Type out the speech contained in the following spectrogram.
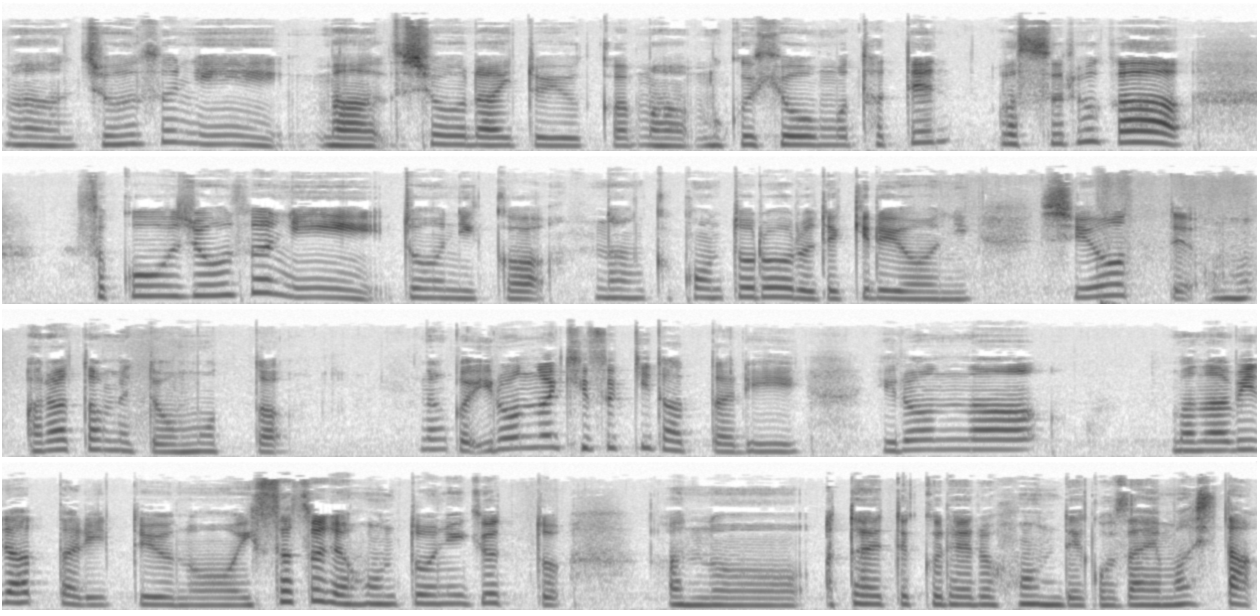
まあ上手にまあ将来というかまあ目標も立てはするがそこを上手にどうにかなんかコントロールできるようにしようって改めて思った。なんかいろんな気づきだったりいろんな学びだったりっていうのを一冊で本当にギュッとあの与えてくれる本でございました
